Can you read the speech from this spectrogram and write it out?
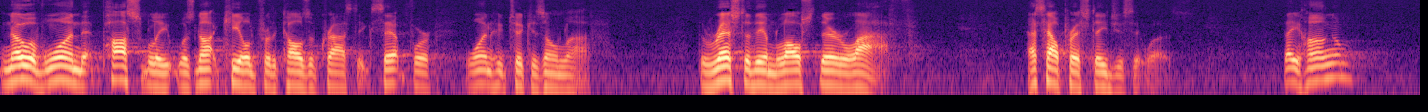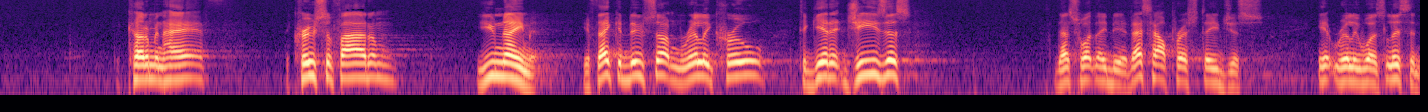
know of one that possibly was not killed for the cause of Christ, except for one who took his own life. The rest of them lost their life. That's how prestigious it was. They hung them, they cut them in half, they crucified them, you name it. If they could do something really cruel to get at Jesus, that's what they did. That's how prestigious it really was. Listen,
